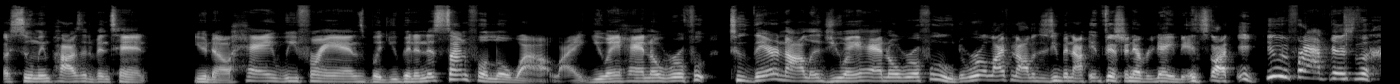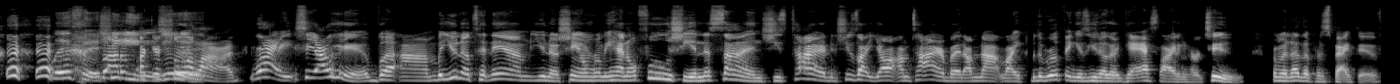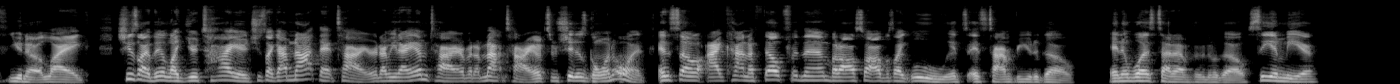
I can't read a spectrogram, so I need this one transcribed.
assuming positive intent, you know, hey, we friends, but you've been in the sun for a little while. Like you ain't had no real food. To their knowledge, you ain't had no real food. The real life knowledge is you've been out here fishing every day, bitch. Like you been fried fish. Listen, by she the fucking good. shoreline. Right. She out here. But um, but you know, to them, you know, she don't really have no food. She in the sun. She's tired. And she's like, Y'all, I'm tired, but I'm not like but the real thing is, you know, they're gaslighting her too from another perspective, you know, like she's like, they're like, you're tired. She's like, I'm not that tired. I mean, I am tired, but I'm not tired. Some shit is going on. And so I kind of felt for them, but also I was like, ooh, it's it's time for you to go. And it was time for them to go. See you, Mia.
